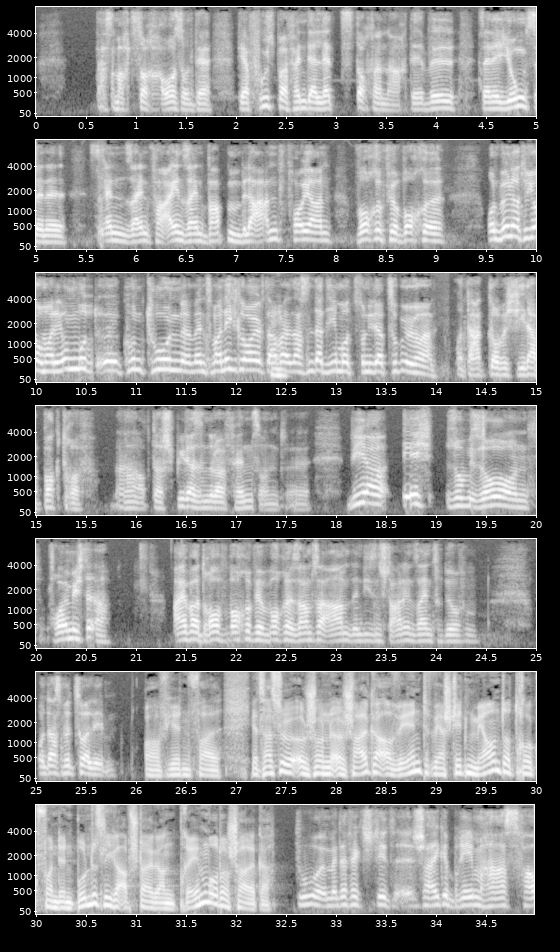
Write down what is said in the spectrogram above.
das macht's doch aus. Und der, der Fußballfan, der letzt doch danach. Der will seine Jungs, seine, seinen, seinen Verein, sein Wappen, will er anfeuern, Woche für Woche. Und will natürlich auch mal den Unmut äh, kundtun, wenn es mal nicht läuft, aber mhm. das sind da die Emotionen, die dazugehören. Und da hat, glaube ich, jeder Bock drauf. Ja, ob das Spieler sind oder Fans. Und äh, wir, ich sowieso und freue mich da einfach drauf, Woche für Woche, Samstagabend in diesen Stadien sein zu dürfen und das mitzuerleben. Auf jeden Fall. Jetzt hast du äh, schon äh, Schalke erwähnt. Wer steht denn mehr unter Druck von den Bundesliga-Absteigern? Bremen oder Schalke? Du, im Endeffekt steht äh, Schalke, Bremen, HSV.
